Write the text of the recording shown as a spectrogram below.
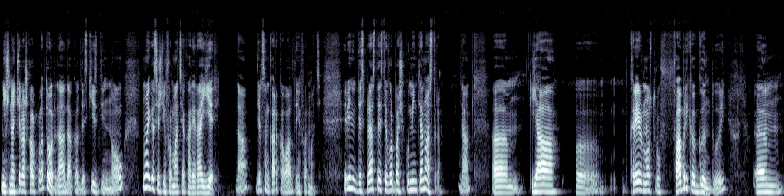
nici în același calculator. Da? Dacă îl deschizi din nou, nu mai găsești informația care era ieri. Da? El se încarcă o altă informație. E bine, despre asta este vorba și cu mintea noastră. Da? Uh, ea, uh, creierul nostru fabrică gânduri um,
